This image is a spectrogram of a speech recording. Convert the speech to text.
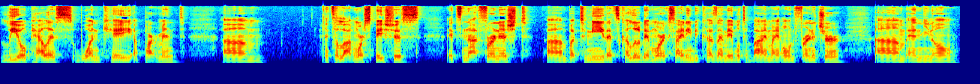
Leo Palace 1K apartment. Um, it's a lot more spacious. It's not furnished, um, but to me that's a little bit more exciting because I'm able to buy my own furniture um, and you know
